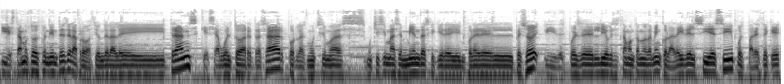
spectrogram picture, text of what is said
Y estamos todos pendientes de la aprobación de la ley trans, que se ha vuelto a retrasar por las muchísimas, muchísimas enmiendas que quiere imponer el PSOE y después del lío que se está montando también con la ley del sí es sí, pues parece que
